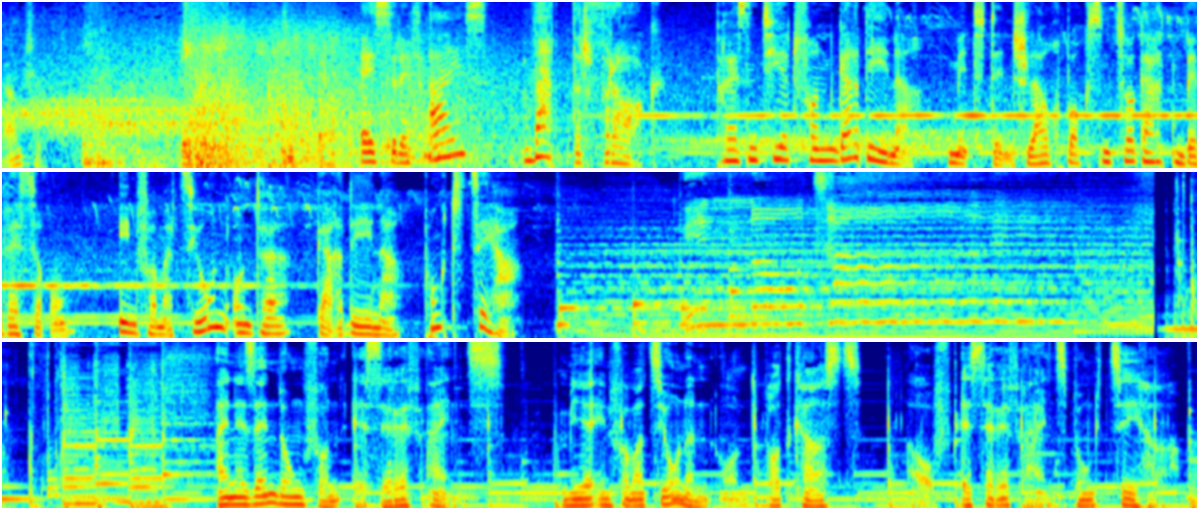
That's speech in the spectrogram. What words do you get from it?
Dankeschön. SRF 1 Wetterfrage. Präsentiert von Gardena mit den Schlauchboxen zur Gartenbewässerung. Information unter gardena.ch. Eine Sendung von SRF1. Mehr Informationen und Podcasts auf srf1.ch.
